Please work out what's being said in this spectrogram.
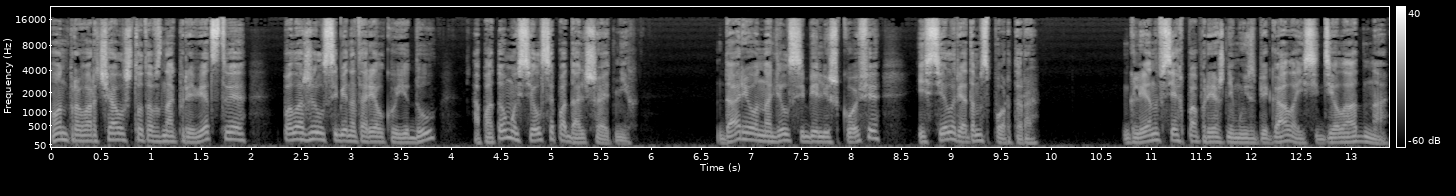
Он проворчал что-то в знак приветствия, положил себе на тарелку еду, а потом уселся подальше от них. Дарио налил себе лишь кофе и сел рядом с Портера. Глен всех по-прежнему избегала и сидела одна,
